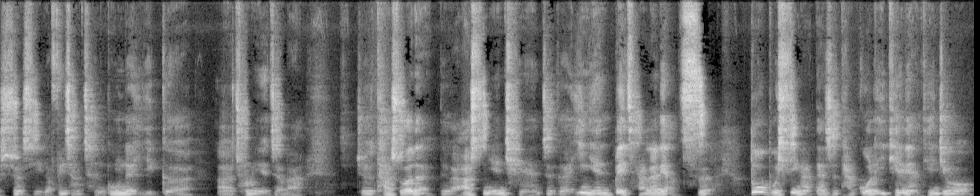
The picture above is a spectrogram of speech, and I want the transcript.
算是一个非常成功的一个。”呃，创业者吧，就是他说的，对吧？二十年前，这个一年被裁了两次，多不幸啊！但是他过了一天两天就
